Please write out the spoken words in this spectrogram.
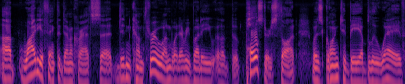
Uh, why do you think the Democrats uh, didn't come through on what everybody, uh, pollsters, thought was going to be a blue wave?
